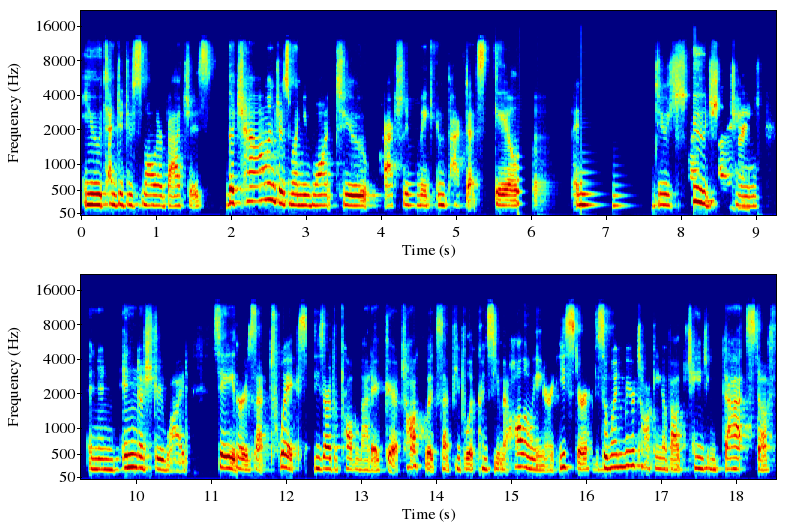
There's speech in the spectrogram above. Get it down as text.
you tend to do smaller batches the challenge is when you want to actually make impact at scale and do huge change in an industry wide say there's that Twix. These are the problematic uh, chocolates that people consume at Halloween or Easter. So when we're talking about changing that stuff,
